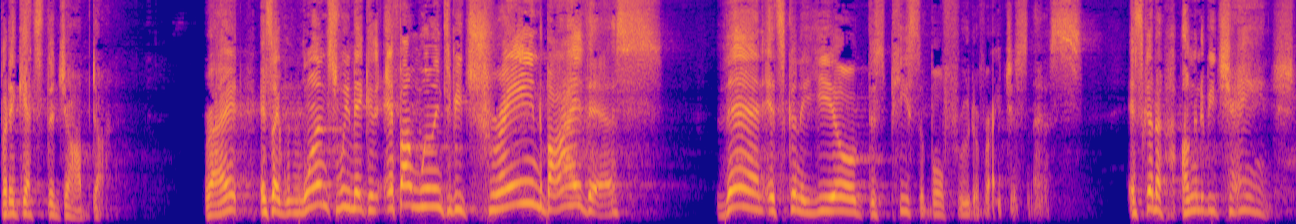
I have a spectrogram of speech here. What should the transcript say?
but it gets the job done. Right? It's like once we make it, if I'm willing to be trained by this, then it's going to yield this peaceable fruit of righteousness. It's going to, I'm going to be changed.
